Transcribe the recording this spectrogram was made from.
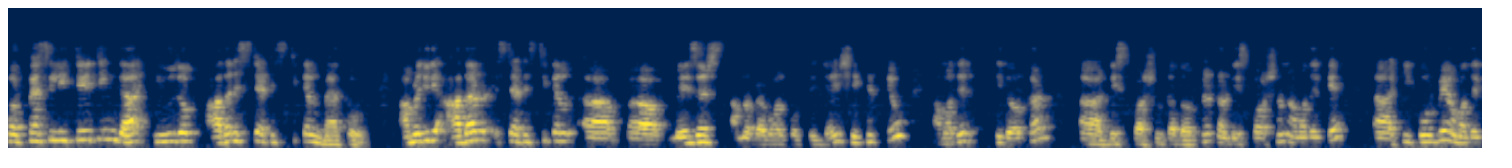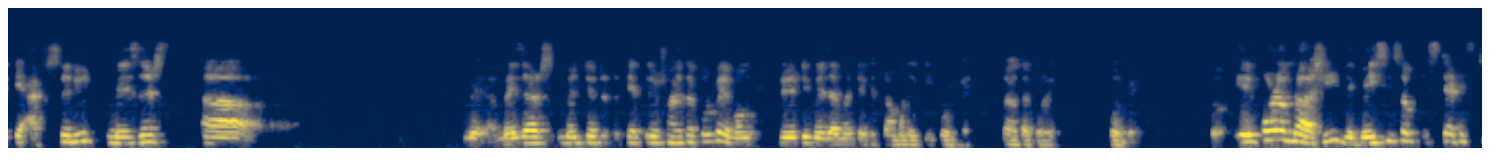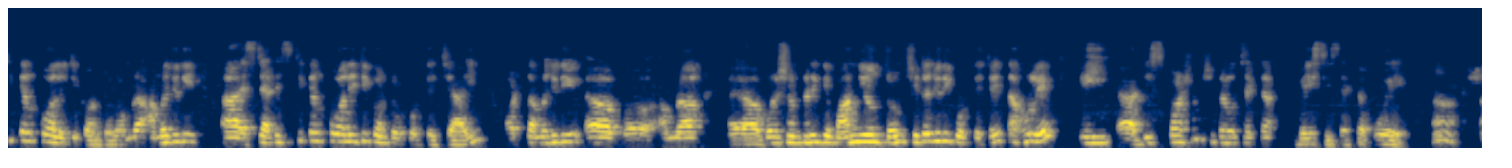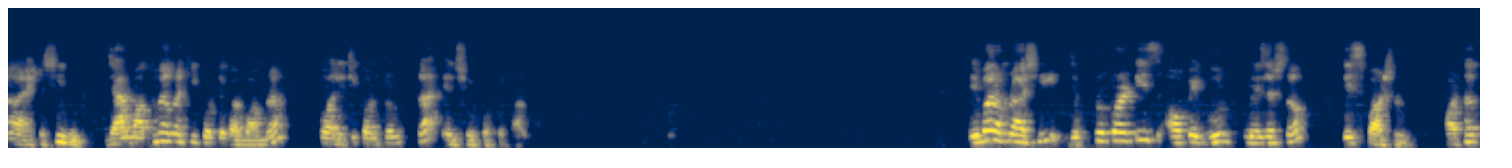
For facilitating the use of other statistical method আমরা যদি আদার স্ট্যাটিস্টিক্যাল মেজার্স আমরা ব্যবহার করতে যাই, সেক্ষেত্রেও আমাদের কি দরকার? ডিসপারশনটা দরকার। কারণ ডিসপারশন আমাদেরকে কি করবে? আমাদেরকে অ্যাবসলিউট মেজার্স মেজারমেন্টের ক্ষেত্রেও সহায়তা করবে এবং রিলেটিভ মেজারমেন্টের ক্ষেত্রে আমাদের কি করবে? সহায়তা করে, করবে। তো এরপর আমরা আসি যে basis of statistical quality control আমরা আমরা যদি স্ট্যাটিস্টিক্যাল কোয়ালিটি কন্ট্রোল করতে চাই, অর্থাৎ আমরা যদি আমরা পরিসংখ্যানিক যে মান নিয়ন্ত্রণ সেটা যদি করতে চাই, তাহলে এই ডিসপারশন সেটা হচ্ছে একটা বেসিস একটা ওয়ে হ্যাঁ? একটা সিঁড়ি যার মাধ্যমে আমরা কি করতে পারব? আমরা কোয়ালিটি কন্ট্রোলটা এনশিওর করতে পারব। এবার আমরা আসি যে properties of a good measures of dispersion অর্থাৎ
